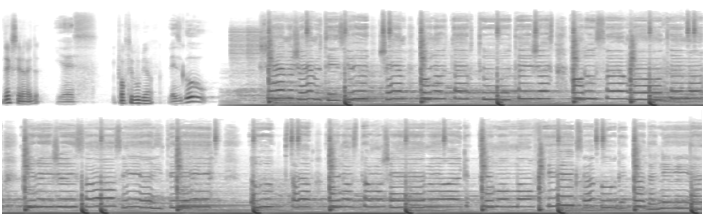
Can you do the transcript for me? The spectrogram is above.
d'Axel Red. Yes. Portez-vous bien. Let's go. J'aime, j'aime tes yeux, j'aime ton odeur, tous tes gestes, en douceur, lentement, sans oh, stop, un instant, j'aime ça pour des tas d'années. Ta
